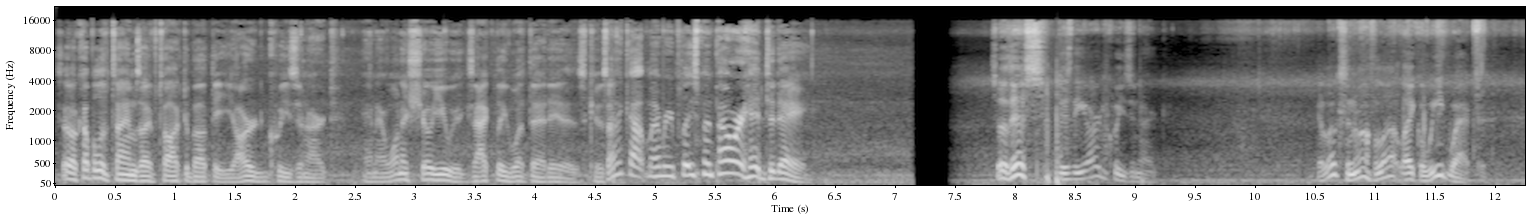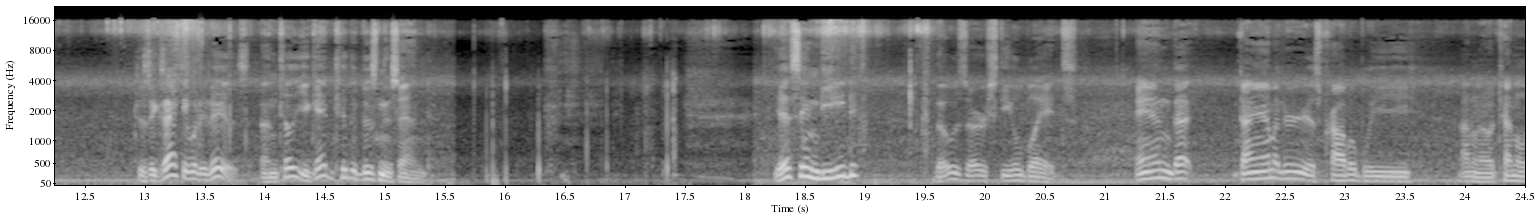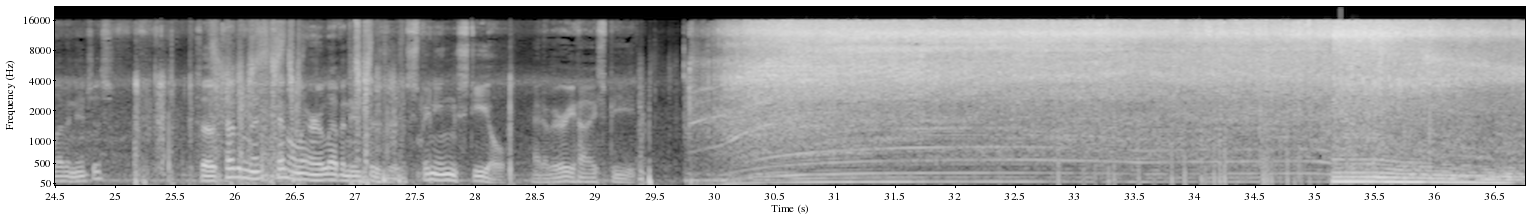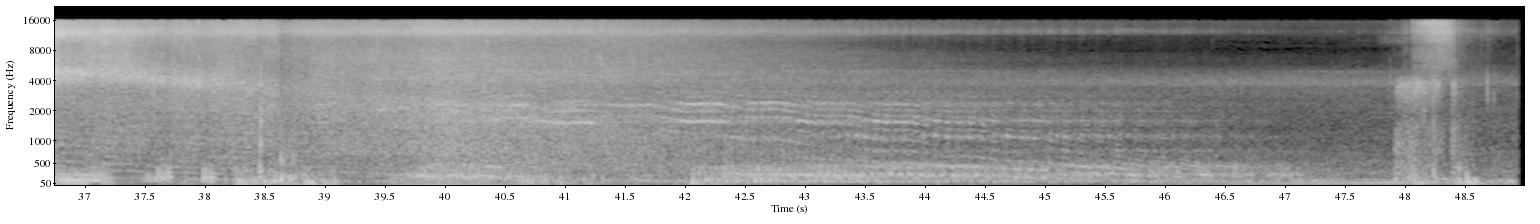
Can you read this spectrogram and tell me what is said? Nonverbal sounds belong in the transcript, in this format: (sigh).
So a couple of times I've talked about the yard Cuisinart, and I want to show you exactly what that is, because I got my replacement power head today. So this is the yard Cuisinart. It looks an awful lot like a weed whacker, which is exactly what it is, until you get to the business end. (laughs) yes indeed, those are steel blades. And that diameter is probably, I don't know, 10, 11 inches. So 10, 10 or 11 inches of spinning steel at a very high speed.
